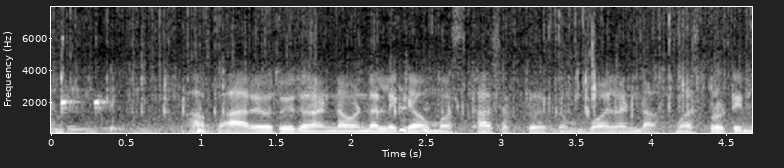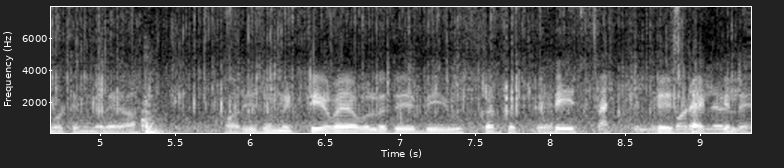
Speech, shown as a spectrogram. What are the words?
and they eat आप आ रहे हो तो इधर अंडा वंडा लेके आओ मस्त खा सकते हो एकदम बॉयल अंडा मस्त प्रोटीन वोटीन मिलेगा। और ये जो मिट्टी है भैया बोले तो ये भी यूज़ कर सकते हैं। फेस पैक के लिए Face फॉर के लिए।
